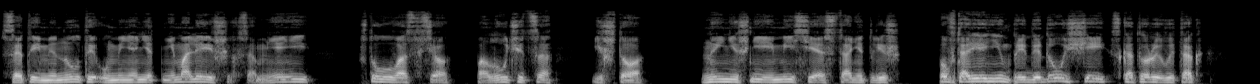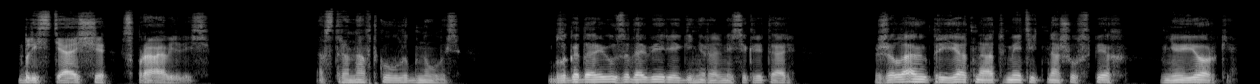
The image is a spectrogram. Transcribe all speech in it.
С этой минуты у меня нет ни малейших сомнений, что у вас все получится и что нынешняя миссия станет лишь повторением предыдущей, с которой вы так блестяще справились. Астронавтка улыбнулась. Благодарю за доверие, генеральный секретарь. Желаю приятно отметить наш успех в Нью-Йорке,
